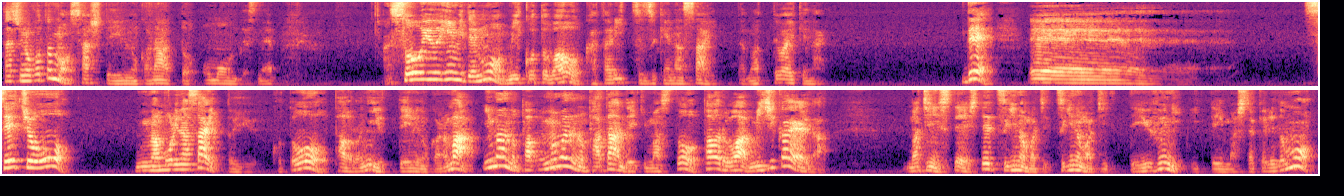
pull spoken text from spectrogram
たちのことも指しているのかなと思うんですね。そういう意味でも御言葉を語り続けなさい。黙ってはいけない。で、えー、成長を見守りなさいということをパウロに言っているのかな。まあ今のパ今までのパターンでいきますとパウロは短い間町にステイして次の町次の町っていうふうに言っていましたけれども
